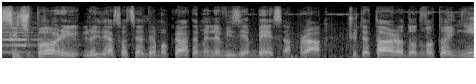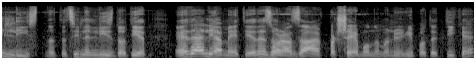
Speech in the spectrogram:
siç bëri Lidhja Socialdemokrate me Lëvizjen Besa, pra qytetarët do të votojnë një listë, në të cilën listë do të jetë edhe Ali Ahmeti, edhe Zoran Zaev, për shembull, në mënyrë hipotetike,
